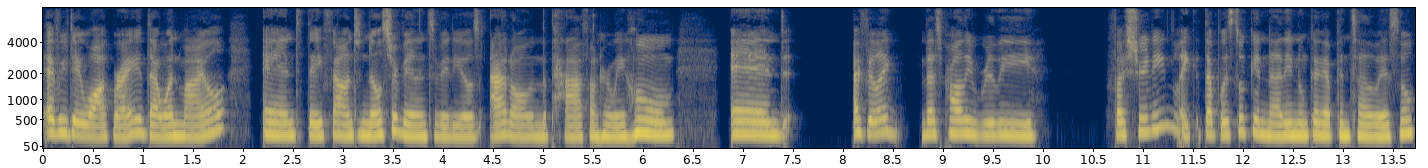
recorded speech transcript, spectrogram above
everyday walk, right? That one mile. And they found no surveillance videos at all in the path on her way home. And I feel like that's probably really frustrating. Like, te apuesto que nadie nunca había pensado eso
